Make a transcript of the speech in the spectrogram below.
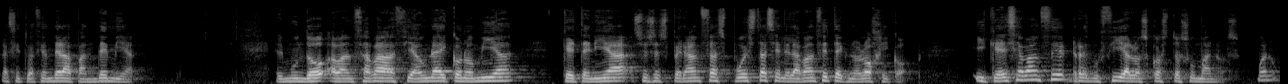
la situación de la pandemia. El mundo avanzaba hacia una economía que tenía sus esperanzas puestas en el avance tecnológico y que ese avance reducía los costos humanos. Bueno,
